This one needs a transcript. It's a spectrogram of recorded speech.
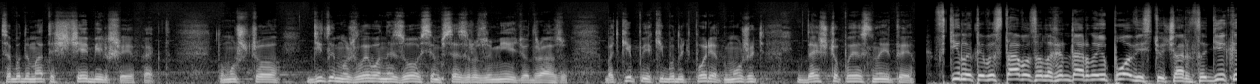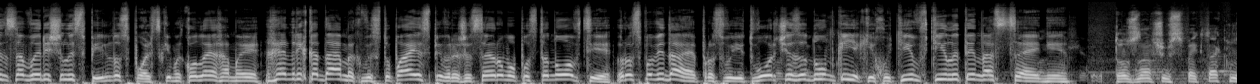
це буде мати ще більший ефект. Тому що діти, можливо, не зовсім все зрозуміють одразу. Батьки, які будуть поряд, можуть дещо пояснити. Втілити виставу за легендарною повістю Чарльза Дікенса вирішили спільно з польськими колегами. Генрі Кадамек виступає співрежисером у постановці, розповідає про свої творчі задумки, які хотів втілити на сцені. Znaczy w spektaklu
